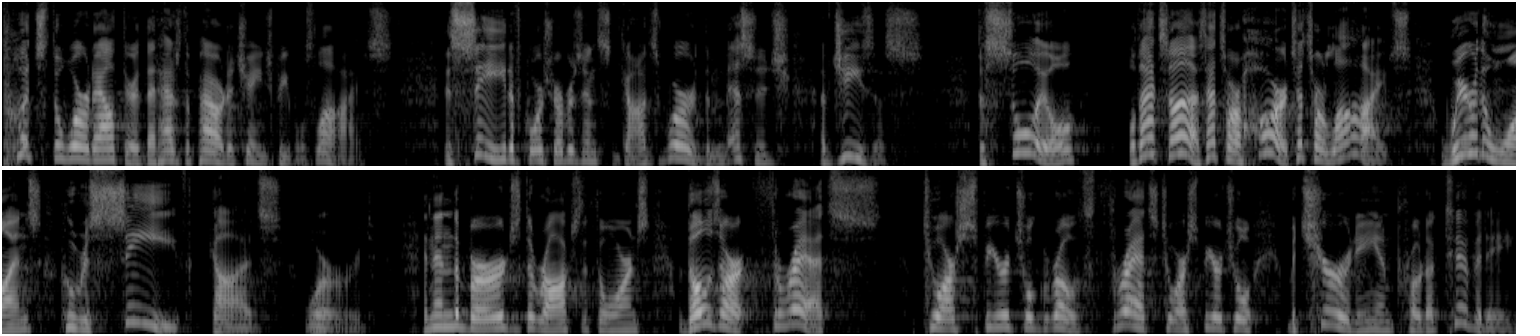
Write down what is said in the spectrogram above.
puts the word out there that has the power to change people's lives. The seed, of course, represents God's word, the message of Jesus. The soil, well, that's us. That's our hearts. That's our lives. We're the ones who receive God's word. And then the birds, the rocks, the thorns, those are threats to our spiritual growth, threats to our spiritual maturity and productivity.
